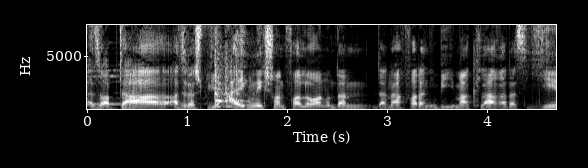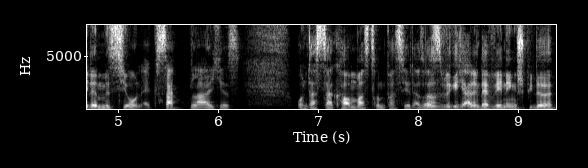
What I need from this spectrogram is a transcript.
also ab da hatte das Spiel eigentlich schon verloren und dann danach war dann irgendwie immer klarer, dass jede Mission exakt gleich ist und dass da kaum was drin passiert. Also das ist wirklich eine der wenigen Spiele,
